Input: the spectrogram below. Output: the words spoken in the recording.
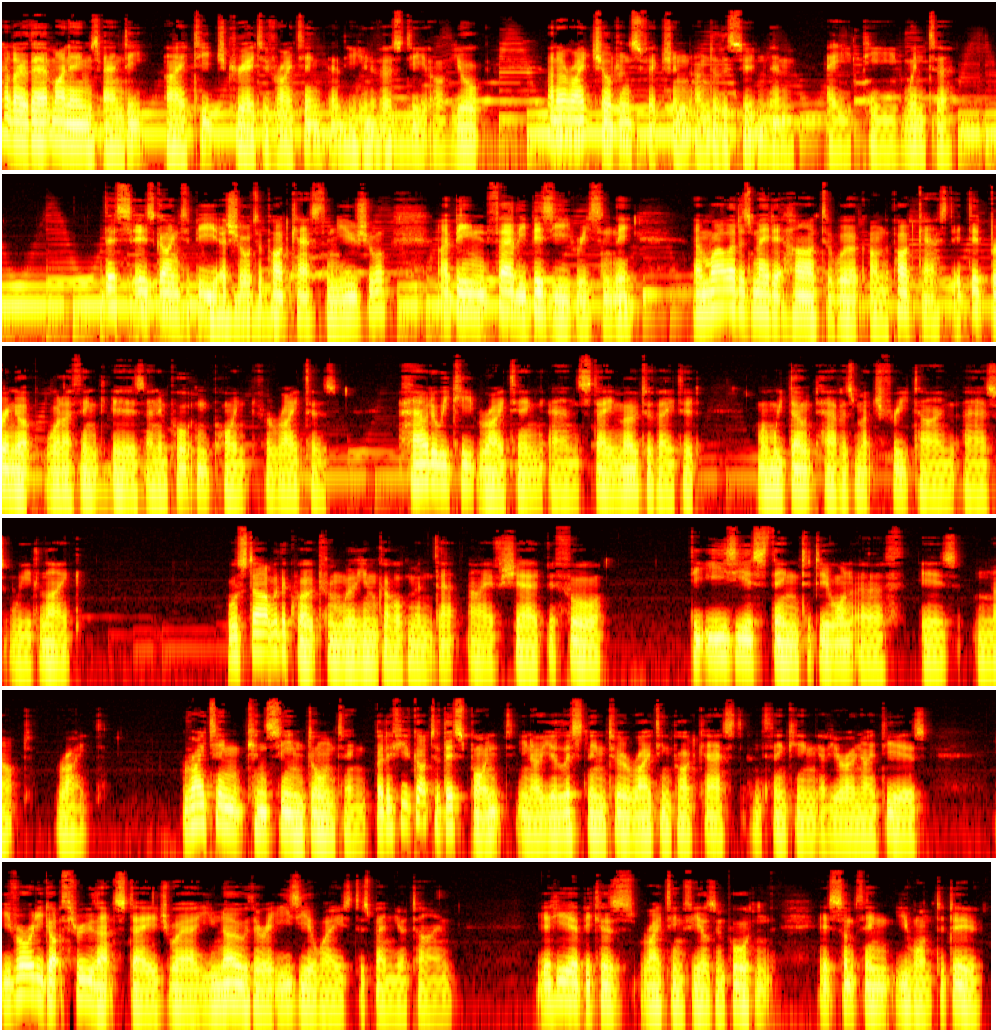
Hello there, my name's Andy. I teach creative writing at the University of York, and I write children's fiction under the pseudonym A.P. Winter. This is going to be a shorter podcast than usual. I've been fairly busy recently, and while it has made it hard to work on the podcast, it did bring up what I think is an important point for writers. How do we keep writing and stay motivated when we don't have as much free time as we'd like? We'll start with a quote from William Goldman that I've shared before. The easiest thing to do on earth is not write. Writing can seem daunting, but if you've got to this point, you know, you're listening to a writing podcast and thinking of your own ideas, You've already got through that stage where you know there are easier ways to spend your time. You're here because writing feels important. It's something you want to do.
